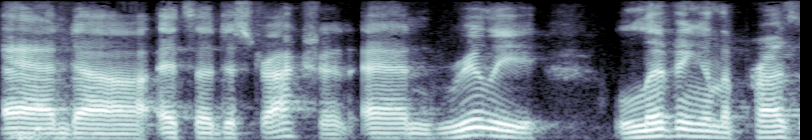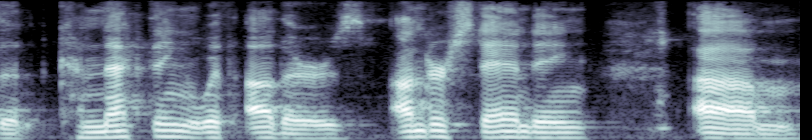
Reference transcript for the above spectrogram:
and uh, it's a distraction and really living in the present, connecting with others, understanding, um,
